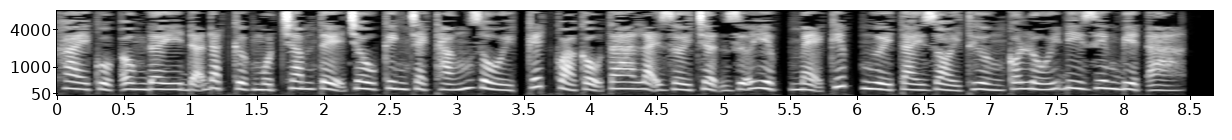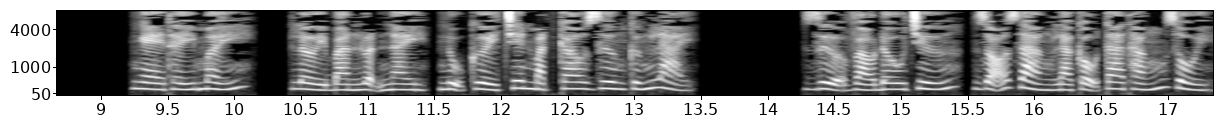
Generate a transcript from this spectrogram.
Khai cuộc ông đây đã đặt cược 100 tệ Châu Kinh Trạch thắng rồi, kết quả cậu ta lại rời trận giữa hiệp, mẹ kiếp, người tài giỏi thường có lối đi riêng biệt à. Nghe thấy mấy, lời bàn luận này, nụ cười trên mặt Cao Dương cứng lại. Dựa vào đâu chứ, rõ ràng là cậu ta thắng rồi,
